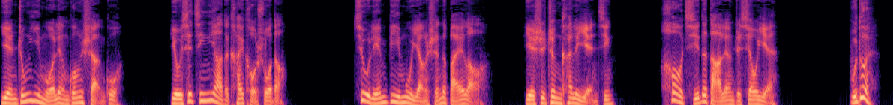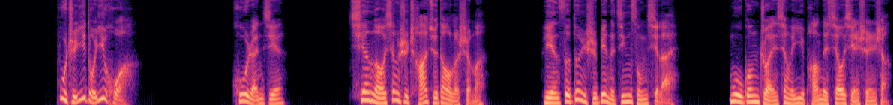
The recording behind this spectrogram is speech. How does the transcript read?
眼中一抹亮光闪过，有些惊讶的开口说道：“就连闭目养神的白老也是睁开了眼睛，好奇的打量着萧炎。不对，不止一朵异火。”忽然间，千老像是察觉到了什么。脸色顿时变得惊悚起来，目光转向了一旁的萧贤身上。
